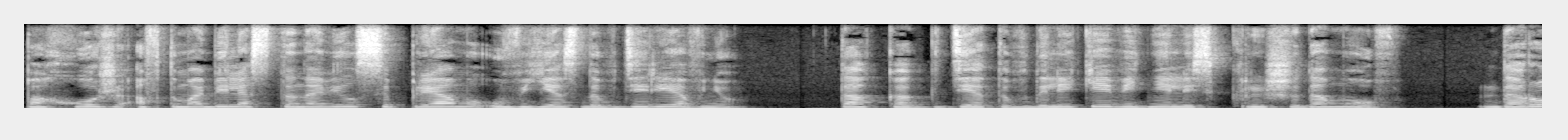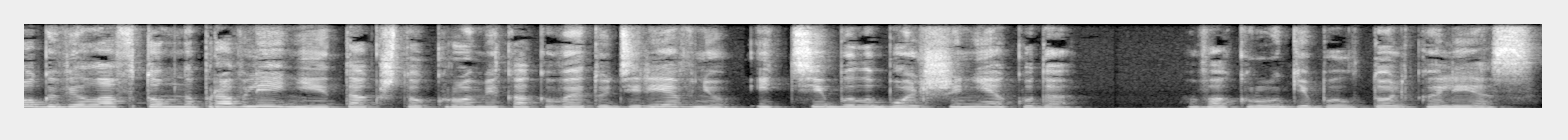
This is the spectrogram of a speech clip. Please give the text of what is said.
Похоже, автомобиль остановился прямо у въезда в деревню, так как где-то вдалеке виднелись крыши домов. Дорога вела в том направлении, так что кроме как в эту деревню идти было больше некуда. В округе был только лес.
